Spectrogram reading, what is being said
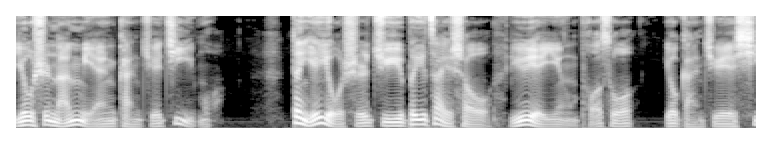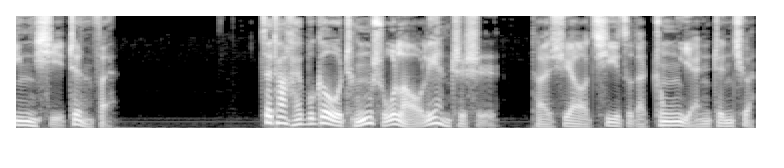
有时难免感觉寂寞，但也有时举杯在手，月影婆娑，又感觉欣喜振奋。在他还不够成熟老练之时。他需要妻子的忠言真劝。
